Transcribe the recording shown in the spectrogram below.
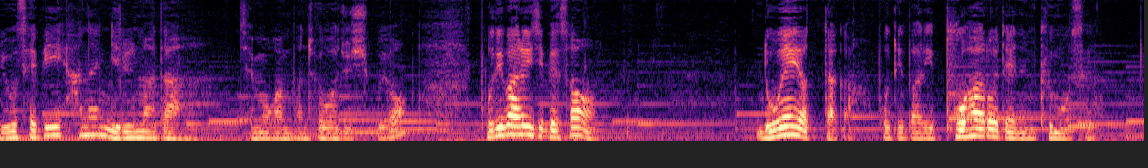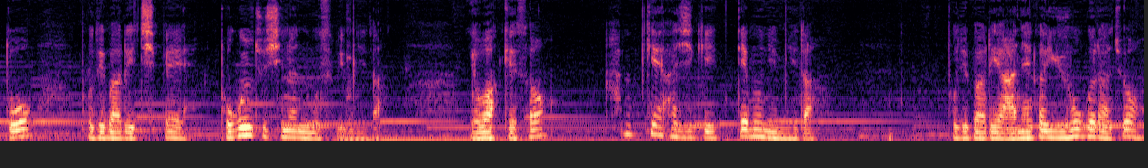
요셉이 하는 일마다 제목 한번 적어주시고요. 보디발의 집에서 노예였다가 보디발이 부하로 되는 그 모습 또 보디발의 집에 복을 주시는 모습입니다. 여호와께서 함께 하시기 때문입니다. 보디발이 아내가 유혹을 하죠.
